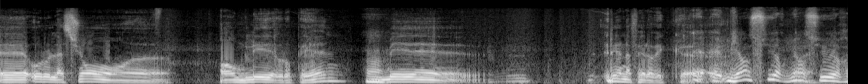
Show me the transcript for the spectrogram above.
euh, aux relations euh, anglais-européennes, mais euh, rien à faire avec... Bien sûr, bien sûr,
